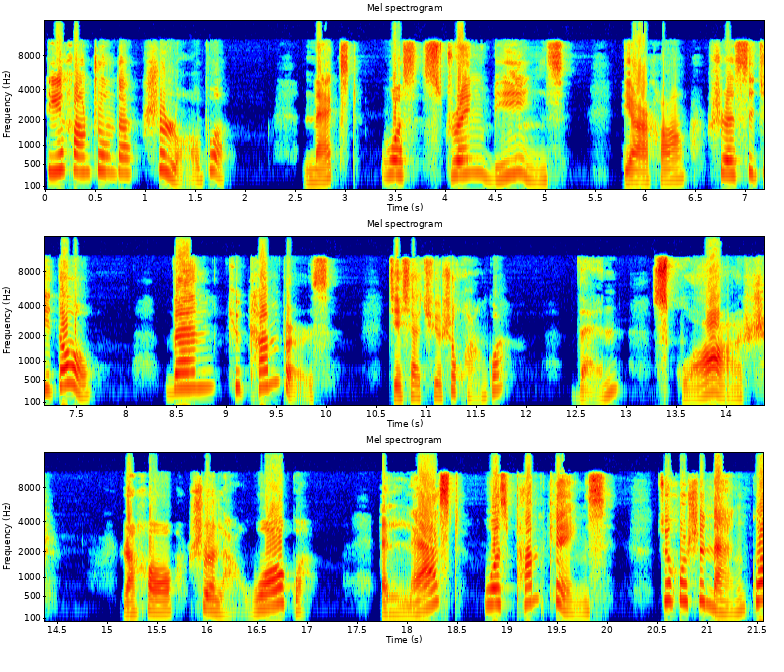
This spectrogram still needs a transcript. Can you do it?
第一行种的是萝卜。Next was string beans，第二行是四季豆，then cucumbers，接下去是黄瓜，then squash，然后是老倭瓜，and last was pumpkins，最后是南瓜。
